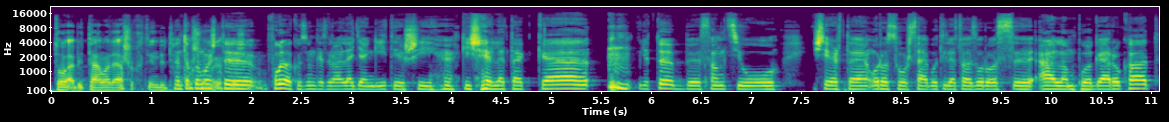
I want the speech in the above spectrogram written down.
további támadásokat indítson. Hát akkor most uh, foglalkozunk ezzel a legyengítési kísérletekkel. Ugye több szankció is érte Oroszországot, illetve az orosz állampolgárokat.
